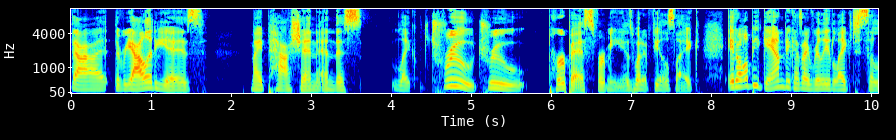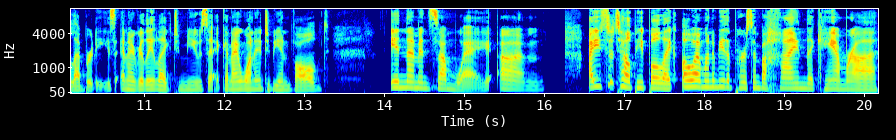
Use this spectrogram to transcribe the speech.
that the reality is my passion and this like true, true purpose for me is what it feels like. It all began because I really liked celebrities and I really liked music and I wanted to be involved in them in some way. Um, I used to tell people, like, oh, I want to be the person behind the camera.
